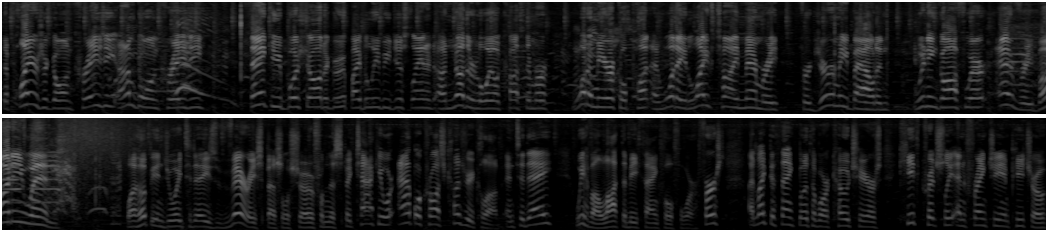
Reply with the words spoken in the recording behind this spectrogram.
the players are going crazy. I'm going crazy. Thank you, Bush Auto Group. I believe you just landed another loyal customer. What a miracle putt and what a lifetime memory for Jeremy Bowden, winning golf where everybody wins. Well, I hope you enjoyed today's very special show from the spectacular Applecross Country Club. And today, we have a lot to be thankful for. First, I'd like to thank both of our co-chairs, Keith Critchley and Frank Giampietro,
